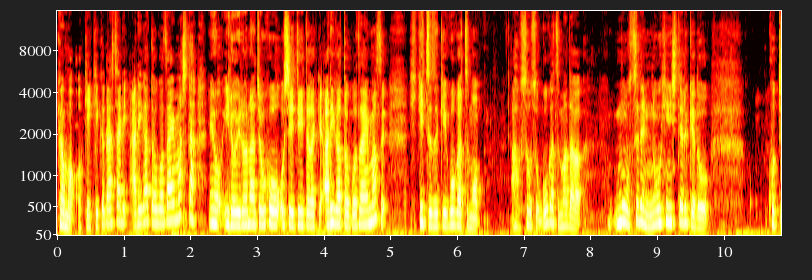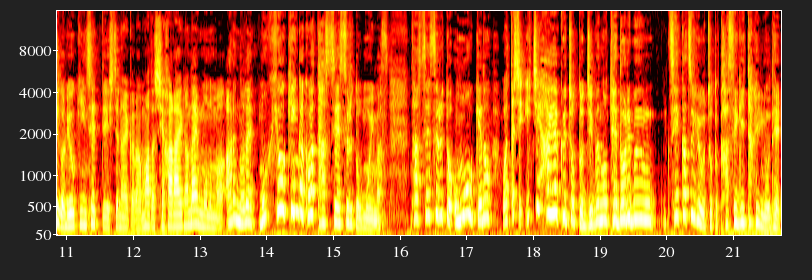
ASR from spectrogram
今日もお聞きくださりありがとうございました。いろいろな情報を教えていただきありがとうございます。引き続き5月も、あ、そうそう、5月まだ、もうすでに納品してるけど、こっちが料金設定してないから、まだ支払いがないものもあるので、目標金額は達成すると思います。達成すると思うけど、私、いち早くちょっと自分の手取り分、生活費をちょっと稼ぎたいので、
